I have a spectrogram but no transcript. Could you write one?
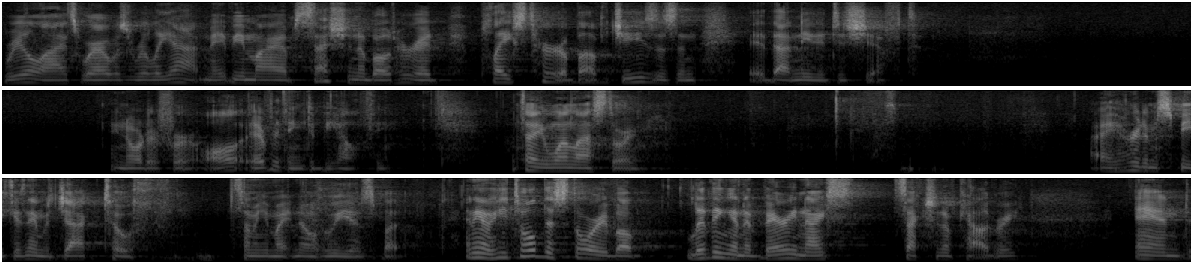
realize where I was really at. Maybe my obsession about her had placed her above Jesus, and that needed to shift in order for all everything to be healthy. I'll tell you one last story. I heard him speak. His name was Jack Toth. Some of you might know who he is, but anyway, he told this story about living in a very nice section of Calgary and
